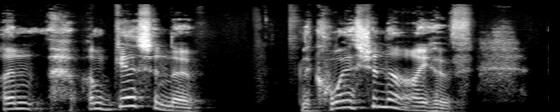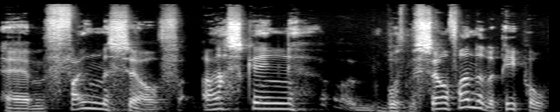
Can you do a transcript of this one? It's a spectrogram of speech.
And I'm guessing the the question that I have um, found myself asking, both myself and other people,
